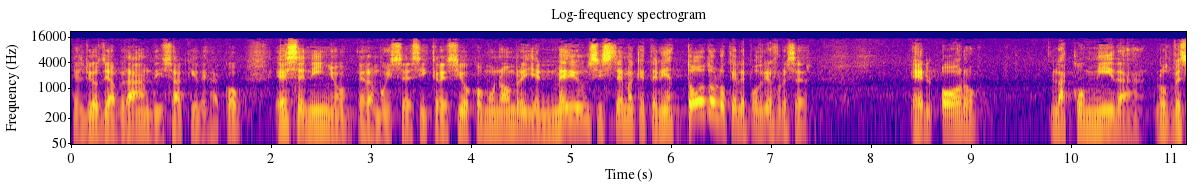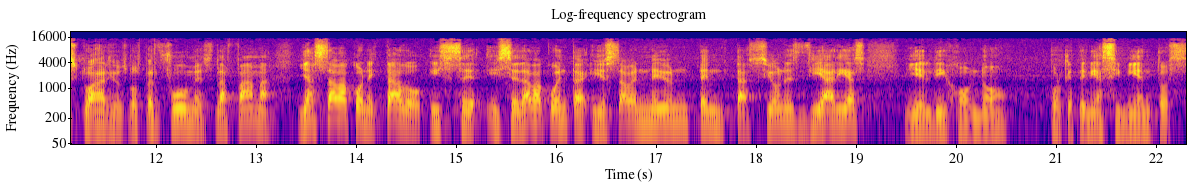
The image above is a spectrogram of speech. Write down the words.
el Dios de Abraham, de Isaac y de Jacob. Ese niño era Moisés y creció como un hombre y en medio de un sistema que tenía todo lo que le podría ofrecer. El oro, la comida, los vestuarios, los perfumes, la fama, ya estaba conectado y se, y se daba cuenta y estaba en medio de tentaciones diarias y él dijo no, porque tenía cimientos,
